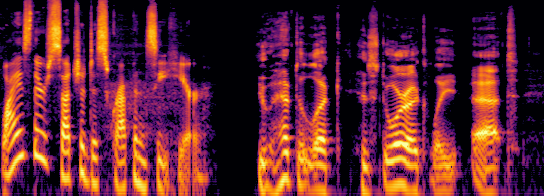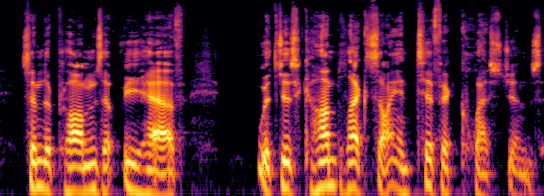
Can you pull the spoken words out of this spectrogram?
Why is there such a discrepancy here? You have to look historically at some of the problems that we have with just complex scientific questions.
